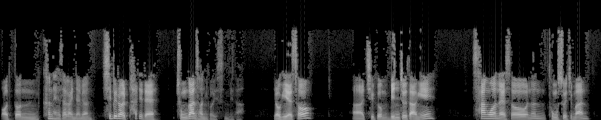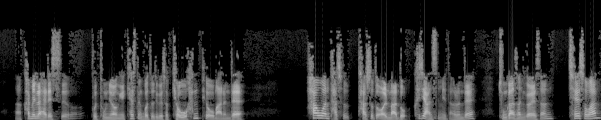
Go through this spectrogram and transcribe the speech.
어떤 큰 행사가 있냐면 11월 8일에 중간 선거 있습니다. 여기에서 아, 지금 민주당이 상원에서는 동수지만 아, 카밀라 해리스 부통령이 캐스팅 보트 중에서 겨우 한 표 많은데 하원 다수, 다수도 얼마 노, 크지 않습니다. 그런데 중간 선거에선 최소한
